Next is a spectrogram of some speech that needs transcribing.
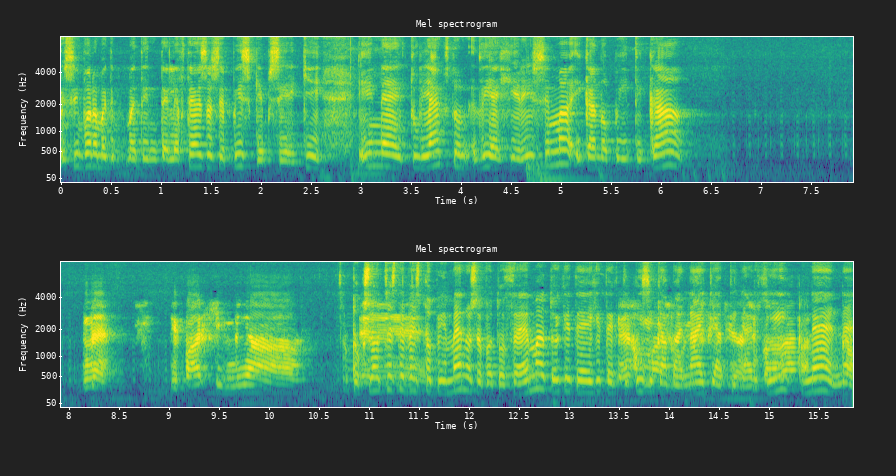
Ε, σύμφωνα με την, με την τελευταία σας επίσκεψη εκεί, είναι τουλάχιστον διαχειρίσιμα, ικανοποιητικά; Ναι, υπάρχει μία... Το ξέρω ότι είστε ε, ευαισθητοποιημένος σε αυτό το θέμα, το έχετε, έχετε χτυπήσει καμπανάκια από την αρχή; ναι, ναι.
